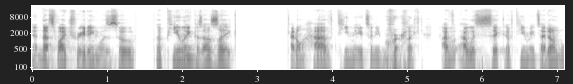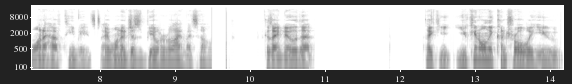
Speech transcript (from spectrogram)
And that's why trading was so appealing because I was like, I don't have teammates anymore. like I, I was sick of teammates. I don't want to have teammates. I want to just be able to rely on myself because I know that like y- you can only control what you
